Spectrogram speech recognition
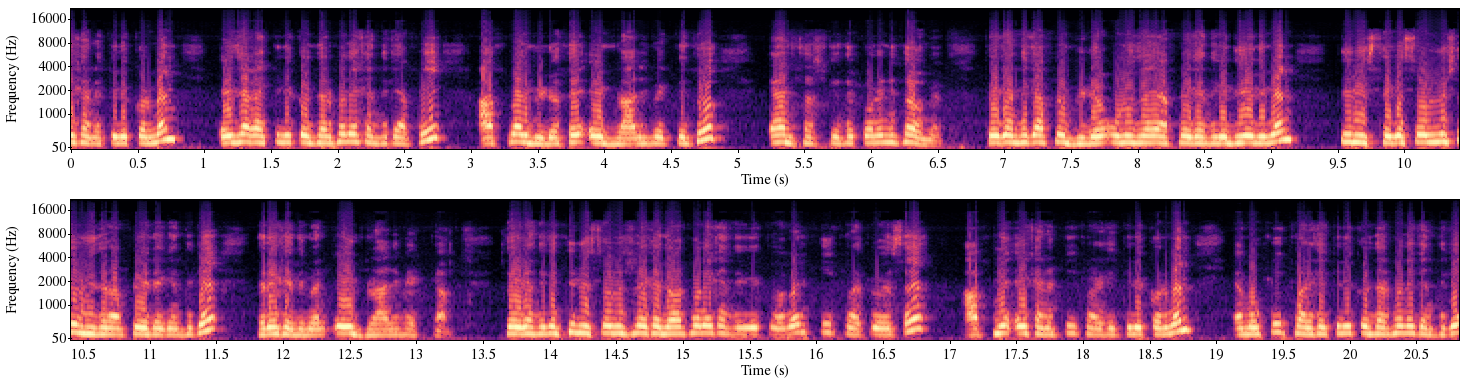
এখানে ক্লিক করবেন। এই জায়গায় ক্লিক করে দেওয়ার পরে এখান থেকে আপনি আপনার ভিডিওতে এই ব্লার ইফেক্ট কিন্তু অ্যাডজাস্ট কিন্তু করে নিতে হবে। তো এখান থেকে আপনি ভিডিও অনুযায়ী আপনি এখান থেকে দিয়ে দিবেন, তিরিশ থেকে চল্লিশের ভিতরে আপনি এটা এখান থেকে রেখে দিবেন এই ব্লার ইফেক্টটা তো এখান থেকে তিরিশ, চল্লিশ রেখে দেওয়ার পরে এখান থেকে দেখতে পাবেন, টিক মার্ক রয়েছে। আপনি এখানে টিক মার্কে ক্লিক করবেন এবং টিক মার্কে ক্লিক করে দেওয়ার পরে এখান থেকে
